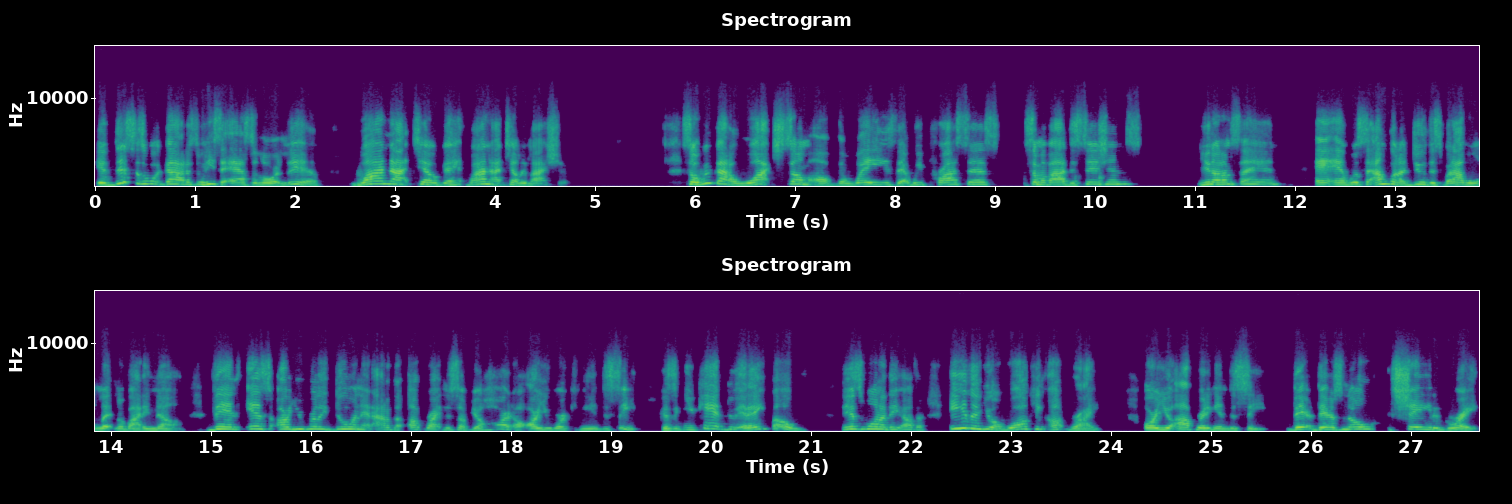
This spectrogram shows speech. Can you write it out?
if this is what God is doing, he said, as the Lord live, why not tell why not tell Elisha? So we've got to watch some of the ways that we process some of our decisions. You know what I'm saying? And, and we'll say, I'm going to do this, but I won't let nobody know. Then is are you really doing that out of the uprightness of your heart, or are you working in deceit? Because you can't do it, ain't both. It's one or the other. Either you're walking upright or you're operating in deceit. There, there's no shade of gray.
